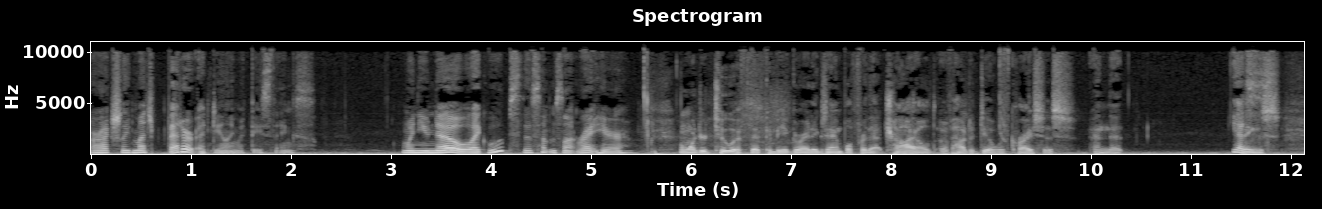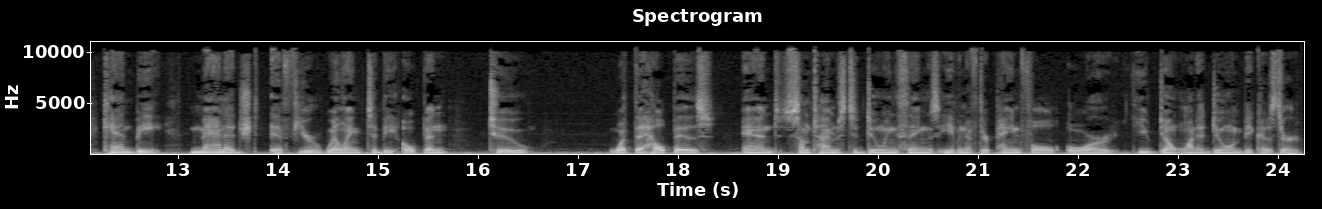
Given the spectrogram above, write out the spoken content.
are actually much better at dealing with these things when you know, like, whoops, there's something's not right here. I wonder too if that could be a great example for that child of how to deal with crisis, and that yes. things can be managed if you're willing to be open to what the help is and sometimes to doing things even if they're painful or you don't want to do them because they're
